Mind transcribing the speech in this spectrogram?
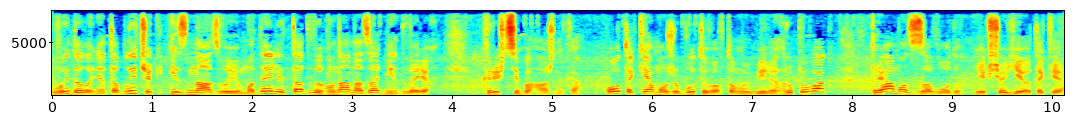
видалення табличок із назвою моделі та двигуна на задніх дверях кришці багажника. Отаке може бути в автомобілі групи ВАК прямо з заводу. Якщо є отаке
